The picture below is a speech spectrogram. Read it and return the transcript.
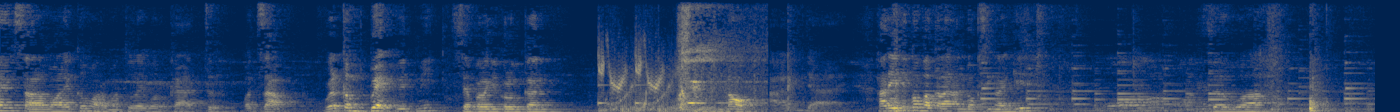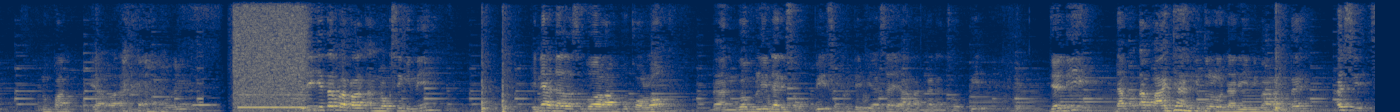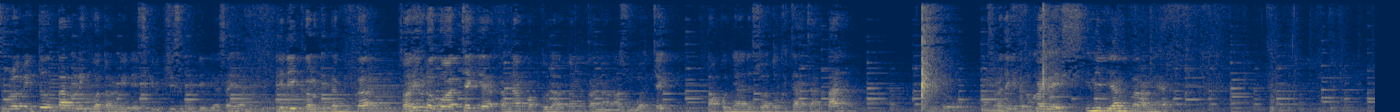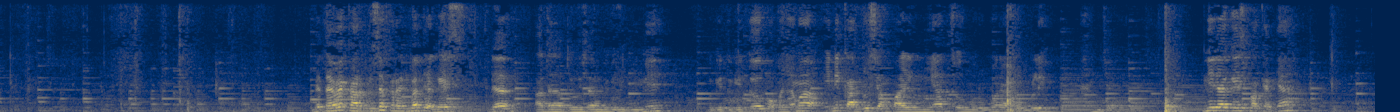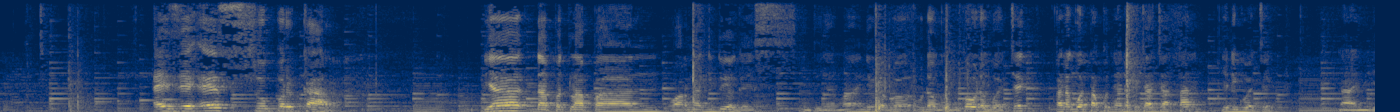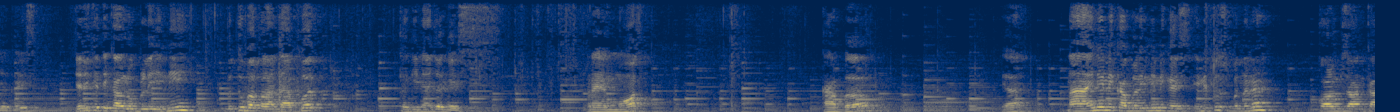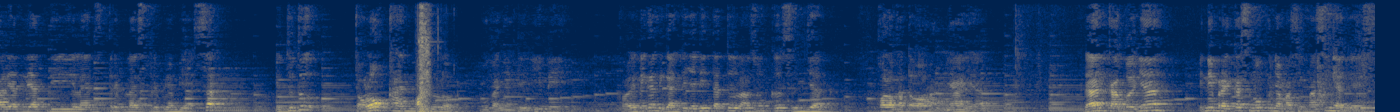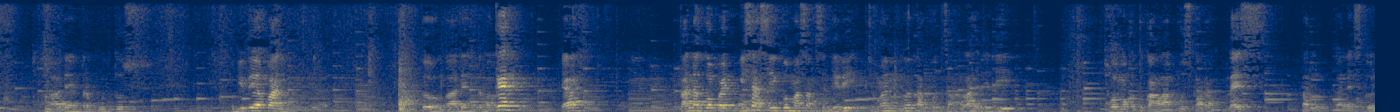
friends, Assalamualaikum warahmatullahi wabarakatuh. What's up? Welcome back with me. Siapa lagi kalau bukan? No, anjay. Hari ini gue bakalan unboxing lagi Sebuah Numpang. Ya. Jadi kita bakalan unboxing ini. Ini adalah sebuah lampu kolong Dan gue beli dari Shopee Seperti biasa ya, langganan Shopee jadi dapat apa aja gitu loh dari ini barang teh. Eh sih sebelum itu ntar link gua taruh di deskripsi seperti biasa ya. Jadi kalau kita buka sorry udah gua cek ya karena waktu datang karena langsung gua cek takutnya ada suatu kecacatan. Gitu. Langsung kita buka guys. Ini dia barangnya. Btw kardusnya keren banget ya guys. Dia ada tulisan begini-gini begitu-gitu. Pokoknya mah ini kardus yang paling niat seumur umur yang gue beli. Anjay ini dia guys paketnya. EZS Supercar. Dia dapat 8 warna gitu ya guys intinya mah. Ini udah gua udah gua buka udah gua cek karena gua takutnya ada kecacatan jadi gua cek. Nah ini dia guys. Jadi ketika lu beli ini lu tuh bakalan dapet kayak gini aja guys. Remote kabel ya. Nah ini nih kabel ini nih guys. Ini tuh sebenarnya kalau misalkan kalian lihat di light strip light strip yang biasa itu tuh colokan gitu loh. Bukan yang kayak gini. Kalau ini kan diganti jadi kita tuh langsung ke senja kalau kata orangnya ya. Dan kabelnya ini mereka semua punya masing-masing ya guys. Nggak ada yang terputus. Begitu ya pan? Tuh nggak ada yang ter oke ya. Karena gue bisa sih gue masang sendiri cuman gue takut salah jadi gue mau ke tukang lampu sekarang. Les taruh nggak les gue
